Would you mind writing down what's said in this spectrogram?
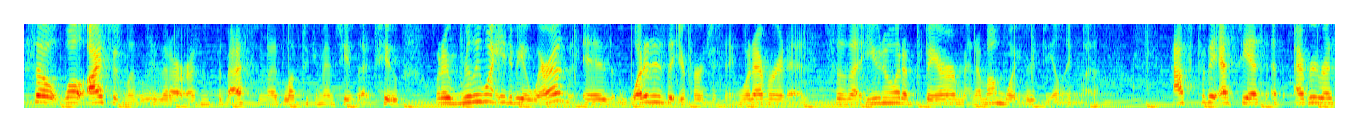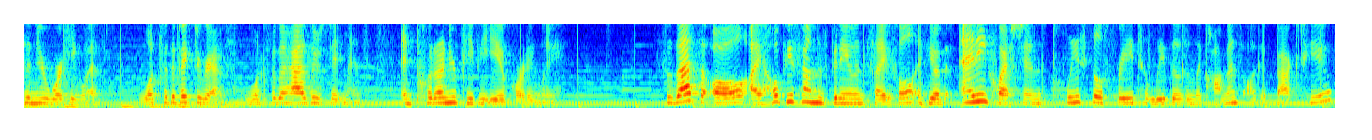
So while I certainly believe that art resin's the best, and I'd love to convince you of that too, what I really want you to be aware of is what it is that you're purchasing, whatever it is, so that you know at a bare minimum what you're dealing with. Ask for the SDS of every resin you're working with. Look for the pictograms, look for the hazard statements, and put on your PPE accordingly. So that's all. I hope you found this video insightful. If you have any questions, please feel free to leave those in the comments. I'll get back to you.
